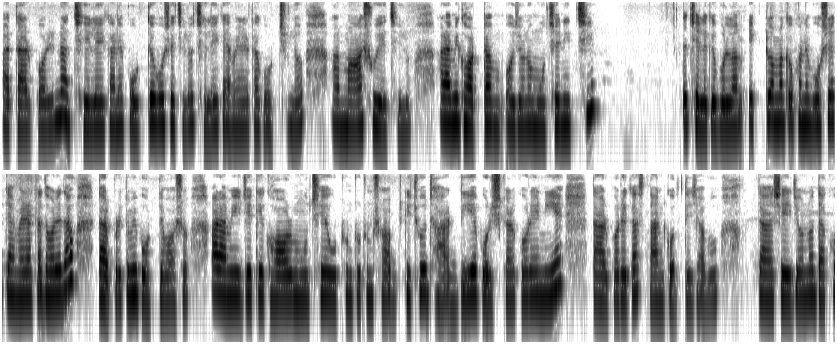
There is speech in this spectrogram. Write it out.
আর তারপরে না ছেলে এখানে পড়তে বসেছিল ছেলে ক্যামেরাটা করছিল আর মা শুয়েছিল। আর আমি ঘরটা ওই জন্য মুছে নিচ্ছি। তো ছেলেকে বললাম, একটু আমাকে ওখানে বসে ক্যামেরাটা ধরে দাও, তারপরে তুমি পড়তে বসো। আর আমি নিজেকে ঘর মুছে, উঠুন টুঠুন সব কিছু ঝাড় দিয়ে পরিষ্কার করে নিয়ে তারপরে গা স্নান করতে যাব। তা সেই জন্য দেখো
